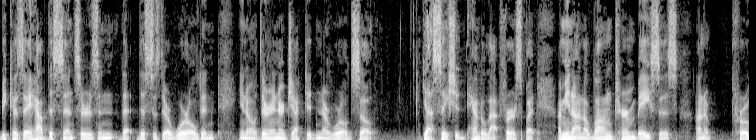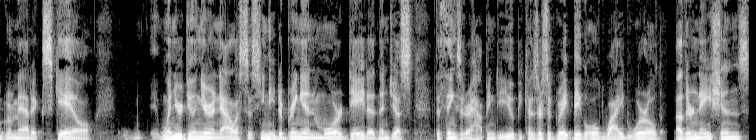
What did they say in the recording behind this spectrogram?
because they have the sensors and that this is their world and you know they're interjected in their world so yes they should handle that first but i mean on a long-term basis on a programmatic scale when you're doing your analysis you need to bring in more data than just the things that are happening to you because there's a great big old wide world other nations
